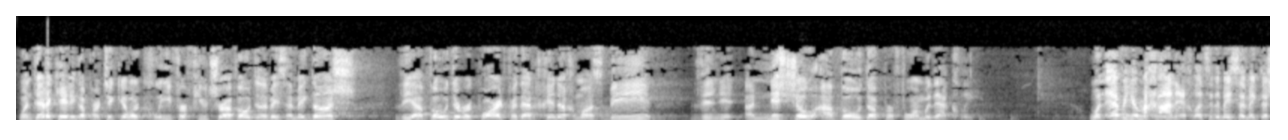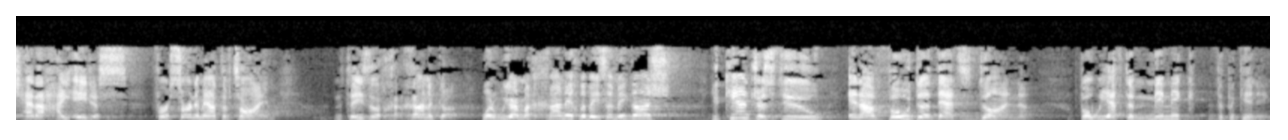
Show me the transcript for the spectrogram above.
When dedicating a particular kli for future avodah in the Beis Hamikdash, the avodah required for that chinuch must be the initial avodah performed with that kli. Whenever you're mechanech, let's say the Beis Hamikdash had a hiatus for a certain amount of time, in the days of Chanukah, when we are mechanech the Beis Hamikdash, you can't just do an avoda that's done, but we have to mimic the beginning.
